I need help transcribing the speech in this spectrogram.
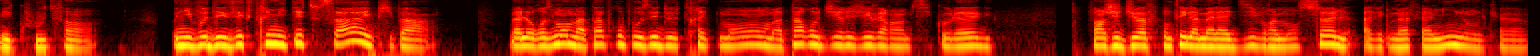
mes coudes, enfin, au niveau des extrémités, tout ça. Et puis, bah, malheureusement, on m'a pas proposé de traitement, on m'a pas redirigé vers un psychologue. Enfin, j'ai dû affronter la maladie vraiment seule avec ma famille, donc euh,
